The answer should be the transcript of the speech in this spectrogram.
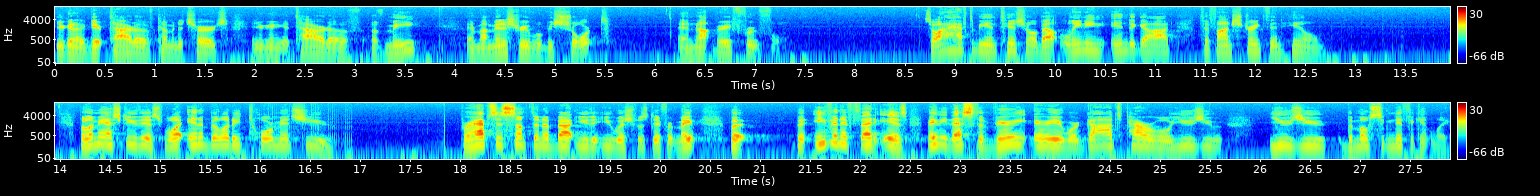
you're to get tired of coming to church and you're to get tired of, of me and my ministry will be short and not very fruitful. So I have to be intentional about leaning into God to find strength in Him. But let me ask you this what inability torments you? Perhaps it's something about you that you wish was different. Maybe, but, but even if that is, maybe that's the very area where God's power will use you, use you the most significantly.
